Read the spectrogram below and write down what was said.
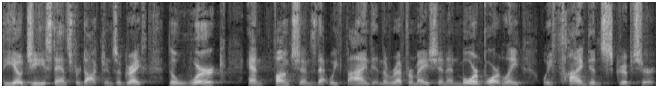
DOG stands for doctrines of grace. The work and functions that we find in the Reformation, and more importantly, we find in Scripture,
